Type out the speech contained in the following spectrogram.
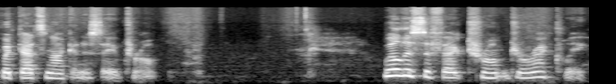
but that's not going to save Trump. Will this affect Trump directly?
